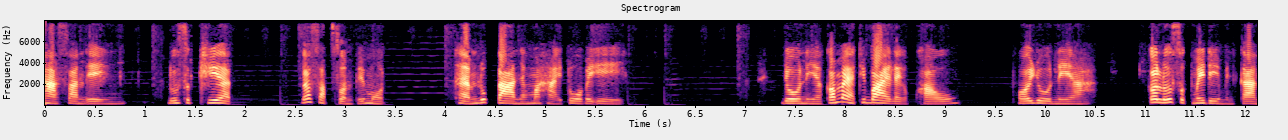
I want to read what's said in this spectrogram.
ฮาซันเอง รู้สึกเครียด และสับสนไปหมด แถมลูกตาลยังมาหายตัวไปอีก โยเนียก็ไม่อธิบายอะไรกับเขาาะโยเนีย ก็รู้สึกไม่ดีเหมือนกัน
